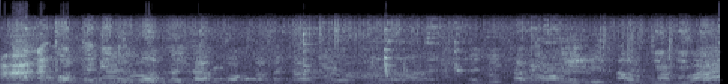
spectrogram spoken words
อาหารทั้งหมดไม่มีชูรสเลยครับ บอกกันนะครับไม่มีข้าวน้องไม่มีเอาจริง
